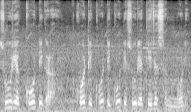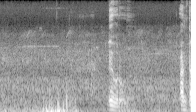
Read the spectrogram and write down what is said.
ಸೂರ್ಯ ಕೋಟಿಗಳ ಕೋಟಿ ಕೋಟಿ ಕೋಟಿ ಸೂರ್ಯ ತೇಜಸ್ಸನ್ನು ನೋಡಿ. ದೇವರು ಅಂತ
